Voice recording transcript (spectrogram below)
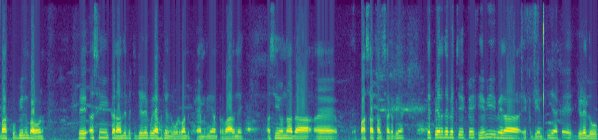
ਬਾਖੂਬੀ ਨਿਭਾਉਣ ਤੇ ਅਸੀਂ ਘਰਾਂ ਦੇ ਵਿੱਚ ਜਿਹੜੇ ਕੋਈ ਇਹੋ ਜਿਹੇ ਲੋੜਵੰਦ ਫੈਮਲੀਆਂ ਪਰਿਵਾਰ ਨੇ ਅਸੀਂ ਉਹਨਾਂ ਦਾ ਪਾਸਾ ਥਲ ਸਕਦੇ ਹਾਂ। ਤੇ ਪਿੰਡ ਦੇ ਵਿੱਚ ਇੱਕ ਇਹ ਵੀ ਮੇਰਾ ਇੱਕ ਬੇਨਤੀ ਹੈ ਕਿ ਜਿਹੜੇ ਲੋਕ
